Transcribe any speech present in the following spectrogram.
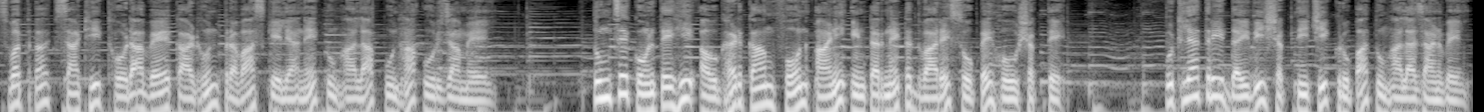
स्वतःसाठी थोडा वेळ काढून प्रवास केल्याने तुम्हाला पुन्हा ऊर्जा मिळेल. तुमचे कोणतेही अवघड काम फोन आणि इंटरनेटद्वारे सोपे होऊ शकते. कुठल्या तरी दैवी शक्तीची कृपा तुम्हाला जाणवेल.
